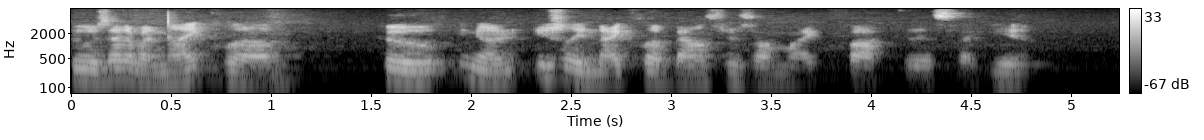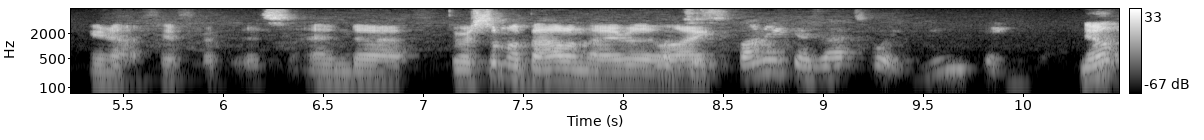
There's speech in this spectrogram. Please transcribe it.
who was out of a nightclub. Who you know, usually nightclub bouncers. I'm like, fuck this. Like you, you're not fit for this. And uh, there was something about him that I really Which liked. is funny because that's what you think. Nope.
